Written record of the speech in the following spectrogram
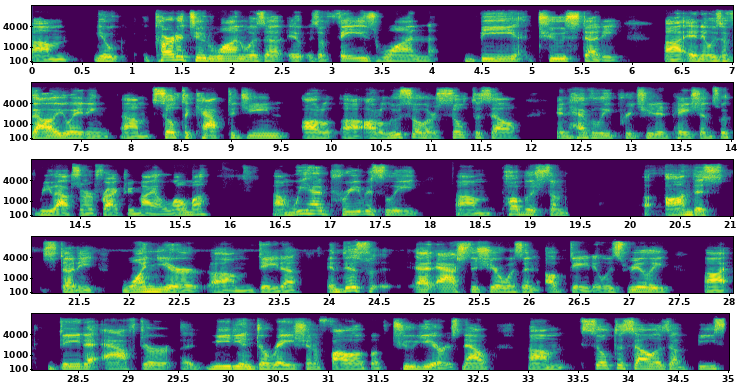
um, you know, Cartitude One was a it was a phase one B two study, uh, and it was evaluating um, ciltacabtagene auto, uh, or cilta-cel in heavily pretreated patients with relapse and refractory myeloma. Um, we had previously um, published some uh, on this study one year um, data, and this at ASH this year was an update. It was really uh, data after a median duration of follow-up of two years. Now, um, cilta-cel is a BCMA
